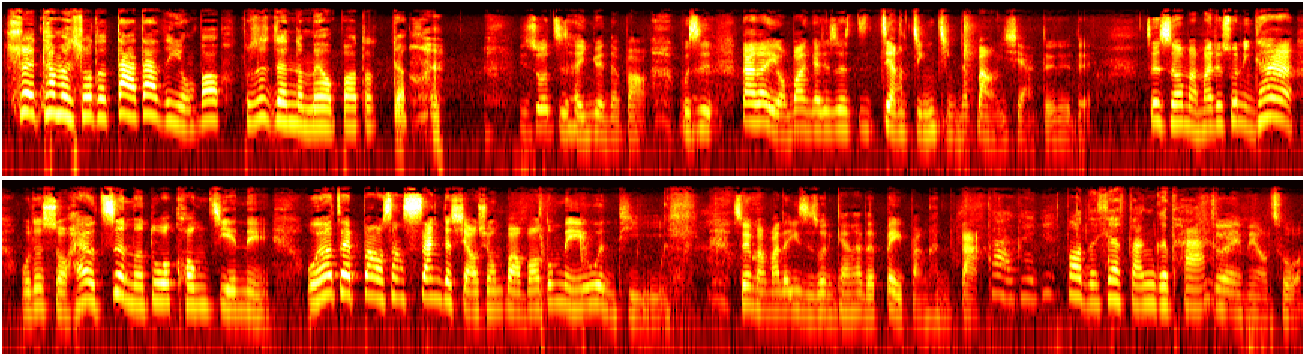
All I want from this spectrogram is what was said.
所以他们说的大大的拥抱不是真的没有抱到的。你说只很远的抱，不是大大拥抱，应该就是这样紧紧的抱一下。对对对，这时候妈妈就说：“你看我的手还有这么多空间呢，我要再抱上三个小熊宝宝都没问题。”所以妈妈的意思说：“你看他的背板很大，他还可以抱得下三个他。”对，没有错。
